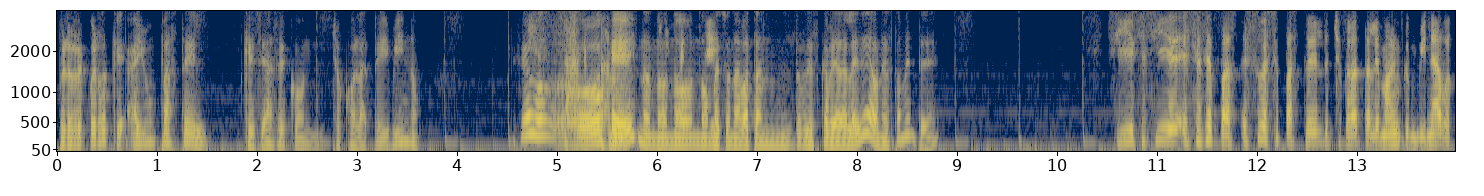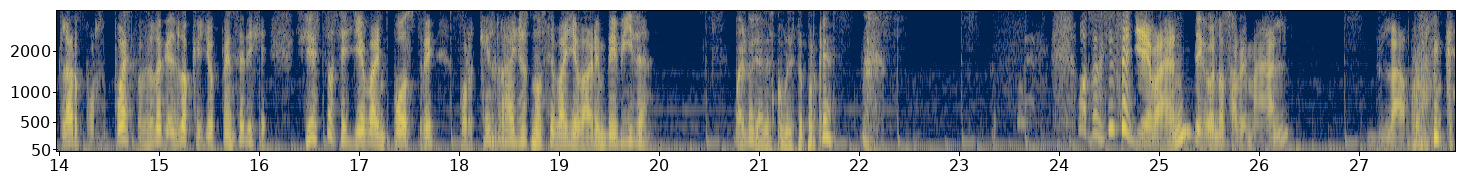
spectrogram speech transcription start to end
Pero recuerdo que hay un pastel que se hace con chocolate y vino. Dije, oh, ok, no, no, no, no me sonaba tan descabellada la idea, honestamente. ¿eh? Sí, sí, sí, es ese, pastel, es ese pastel de chocolate alemán combinado, claro, por supuesto. Es lo, que, es lo que yo pensé. Dije, si esto se lleva en postre, ¿por qué rayos no se va a llevar en bebida? Bueno, ya descubriste por qué. o sea, sí se llevan, digo, no sabe mal. La bronca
